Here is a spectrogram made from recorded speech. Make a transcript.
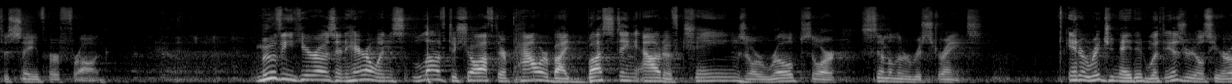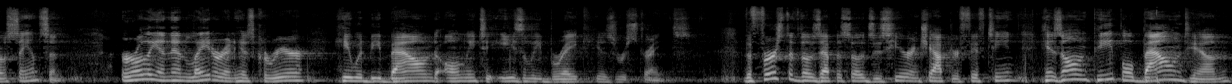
to save her frog. Movie heroes and heroines love to show off their power by busting out of chains or ropes or similar restraints. It originated with Israel's hero Samson. Early and then later in his career, he would be bound only to easily break his restraints. The first of those episodes is here in chapter 15. His own people bound him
